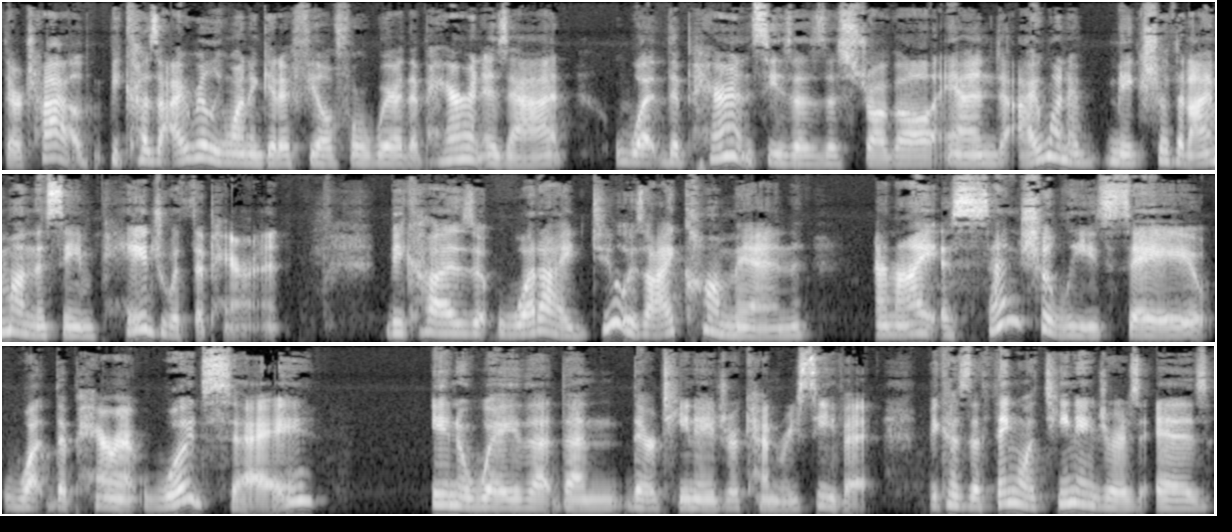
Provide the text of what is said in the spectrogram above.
their child because i really want to get a feel for where the parent is at what the parent sees as the struggle. And I want to make sure that I'm on the same page with the parent because what I do is I come in and I essentially say what the parent would say in a way that then their teenager can receive it. Because the thing with teenagers is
